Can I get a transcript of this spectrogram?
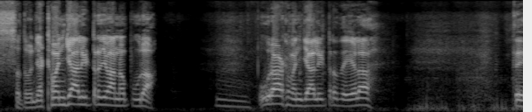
57 58 ਲੀਟਰ ਜਵਾਨੋ ਪੂਰਾ। ਪੂਰਾ 58 ਲੀਟਰ ਤੇਲ ਆ ਤੇ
